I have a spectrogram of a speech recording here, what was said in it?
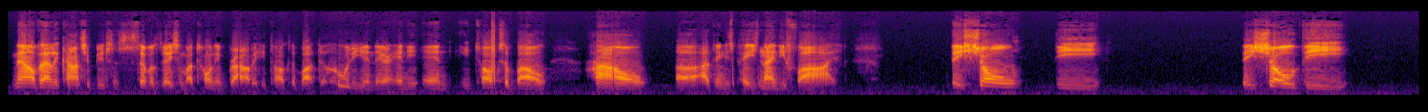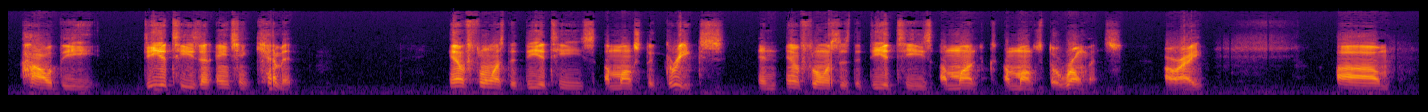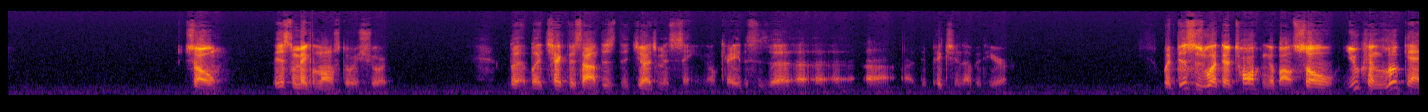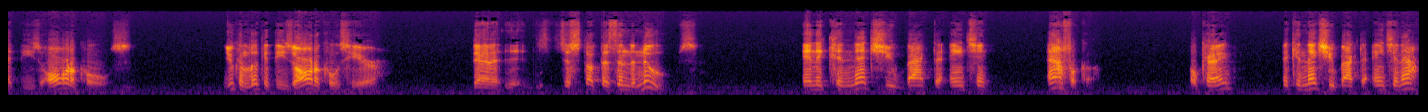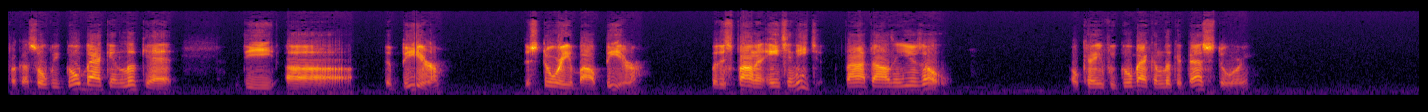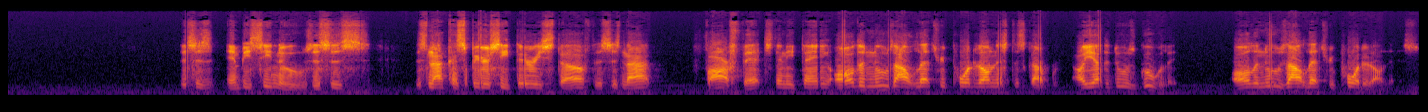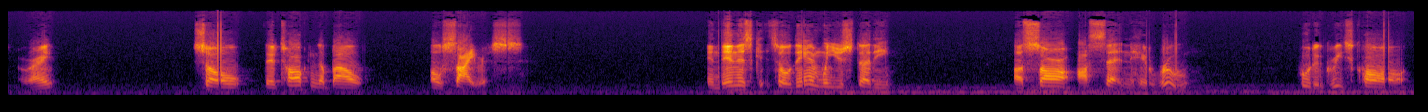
Nile Valley Contributions to Civilization by Tony Browder. He talks about Tehuti in there, and he and he talks about how uh, I think it's page ninety five. They show the they show the how the deities in ancient Kemet influenced the deities amongst the Greeks and influences the deities amongst amongst the Romans. All right. Um, so, just to make a long story short, but but check this out. This is the judgment scene. Okay, this is a, a, a, a depiction of it here. But this is what they're talking about. So you can look at these articles, you can look at these articles here that it's just stuff that's in the news, and it connects you back to ancient Africa. Okay, it connects you back to ancient Africa. So if we go back and look at the uh, the beer, the story about beer, but it's found in ancient Egypt, five thousand years old. Okay, if we go back and look at that story, this is NBC News. This is is not conspiracy theory stuff. This is not far fetched anything. All the news outlets reported on this discovery. All you have to do is Google it. All the news outlets reported on this. All right. So they're talking about Osiris. And then it's so then when you study Asar, Aset, and Heru, who the Greeks call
